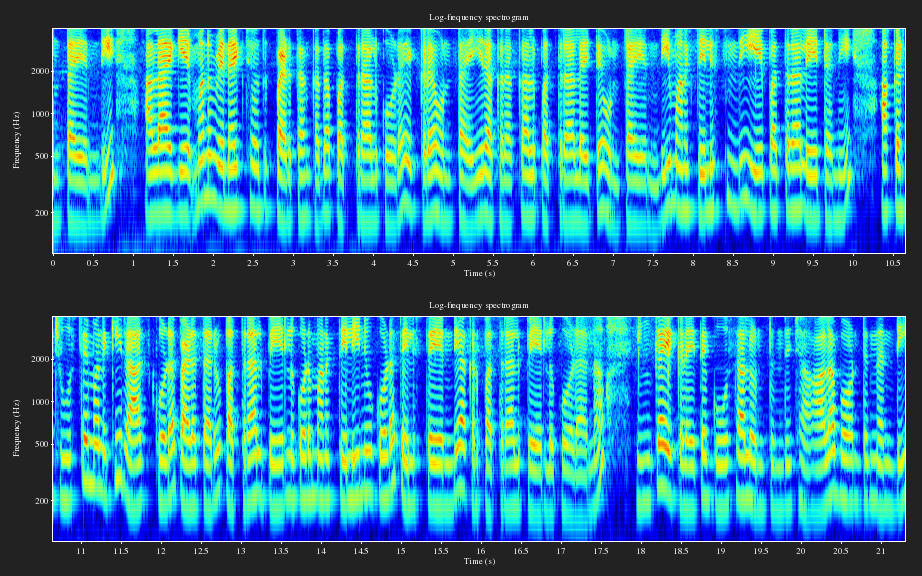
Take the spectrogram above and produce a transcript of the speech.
ఉంటాయండి. అలాగే మనం వినాయక చవితికి పెడతాం కదా పత్రాలు కూడా ఇక్కడే ఉంటాయి. రకరకాల పత్రాలు అయితే ఉంటాయండి. మనకు తెలుస్తుంది ఏ పత్రాలు ఏటని. అక్కడ చూస్తే మనకి రాసి కూడా పెడతారు. పత్రాల పేర్లు కూడా మనకు తెలియనివి కూడా తెలుస్తాయండి. అక్కడ పత్రాల పేర్లు కూడాను. ఇంకా ఇక్కడైతే గోశాల ఉంటుంది. చాలా బాగుంటుందండి.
